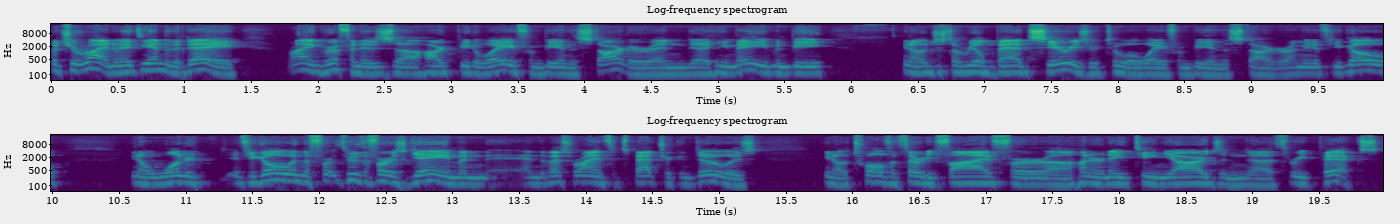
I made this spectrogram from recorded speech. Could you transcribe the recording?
but you're right. I mean, at the end of the day, Ryan Griffin is a heartbeat away from being the starter, and uh, he may even be, you know, just a real bad series or two away from being the starter. I mean, if you go you know one or if you go in the through the first game and and the best Ryan Fitzpatrick can do is you know 12 of 35 for uh, 118 yards and uh, three picks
